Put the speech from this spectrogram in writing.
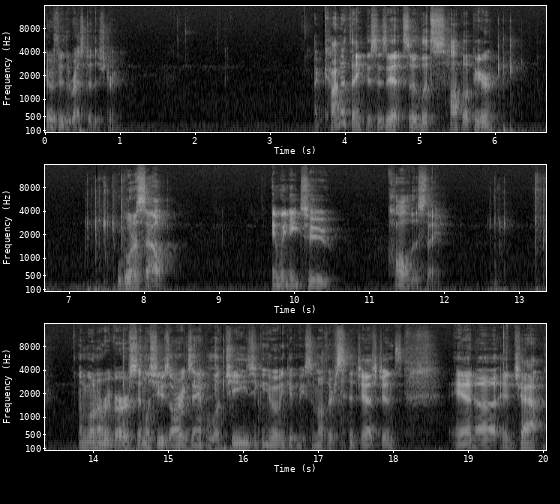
go through the rest of the string. I kind of think this is it. So let's hop up here. We're going to sout, and we need to call this thing. I'm going to reverse, and let's use our example of cheese. You can go and give me some other suggestions and uh, in chat.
